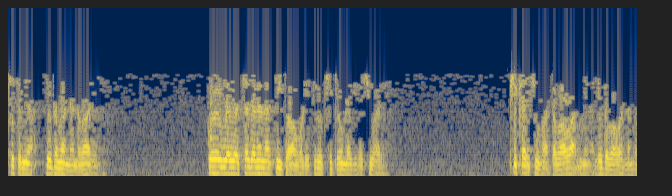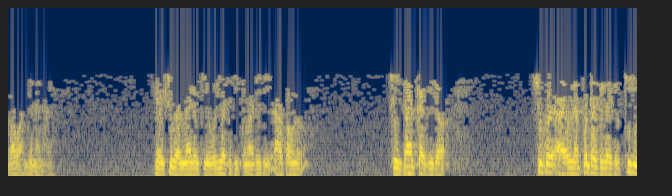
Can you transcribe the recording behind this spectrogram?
ဖြစ်သည်မြယုတ်တမနန္ဒဝါတွေကိုယ်ရရဆက်ကြနေတည်တော်အောင်လေသူတို့ဖြစ်တုံးလိုက်ပြီးတော့ရှိရတယ်ဖြစ်ခိုက်ရှိမှတဘာဝမြင်တာယုတ်တဘာဝနန္ဒဘာဝမြင်နိုင်တာလေအဲရှိပါများလို့ရှိရင်ဝိရိယတတိသမာဓိတွေအားကောင်းလို့ချိန်သားကြိုက်ပြီးတော့ ရှုခွင့်အာရုံနဲ့ပုတ်တဲ့တကယ်လို့ထိထိ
